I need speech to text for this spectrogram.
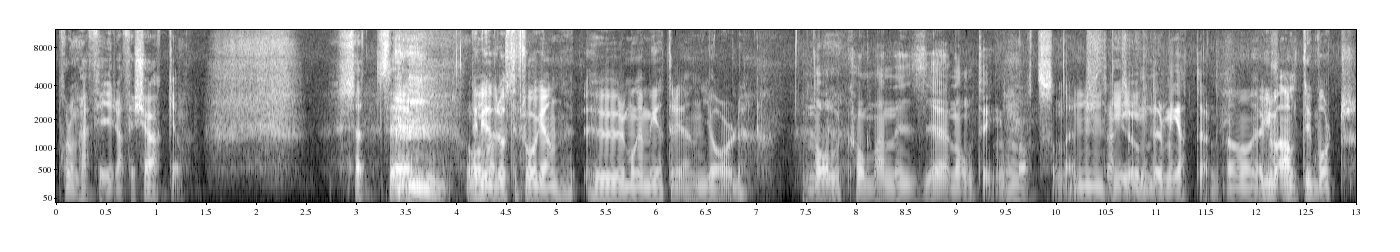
på de här fyra försöken. Så att, eh, Det leder oss till frågan, hur många meter är en yard? 0,9 någonting. något sånt där. Mm. Strax Det under metern. Ja, jag glömmer alltid bort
